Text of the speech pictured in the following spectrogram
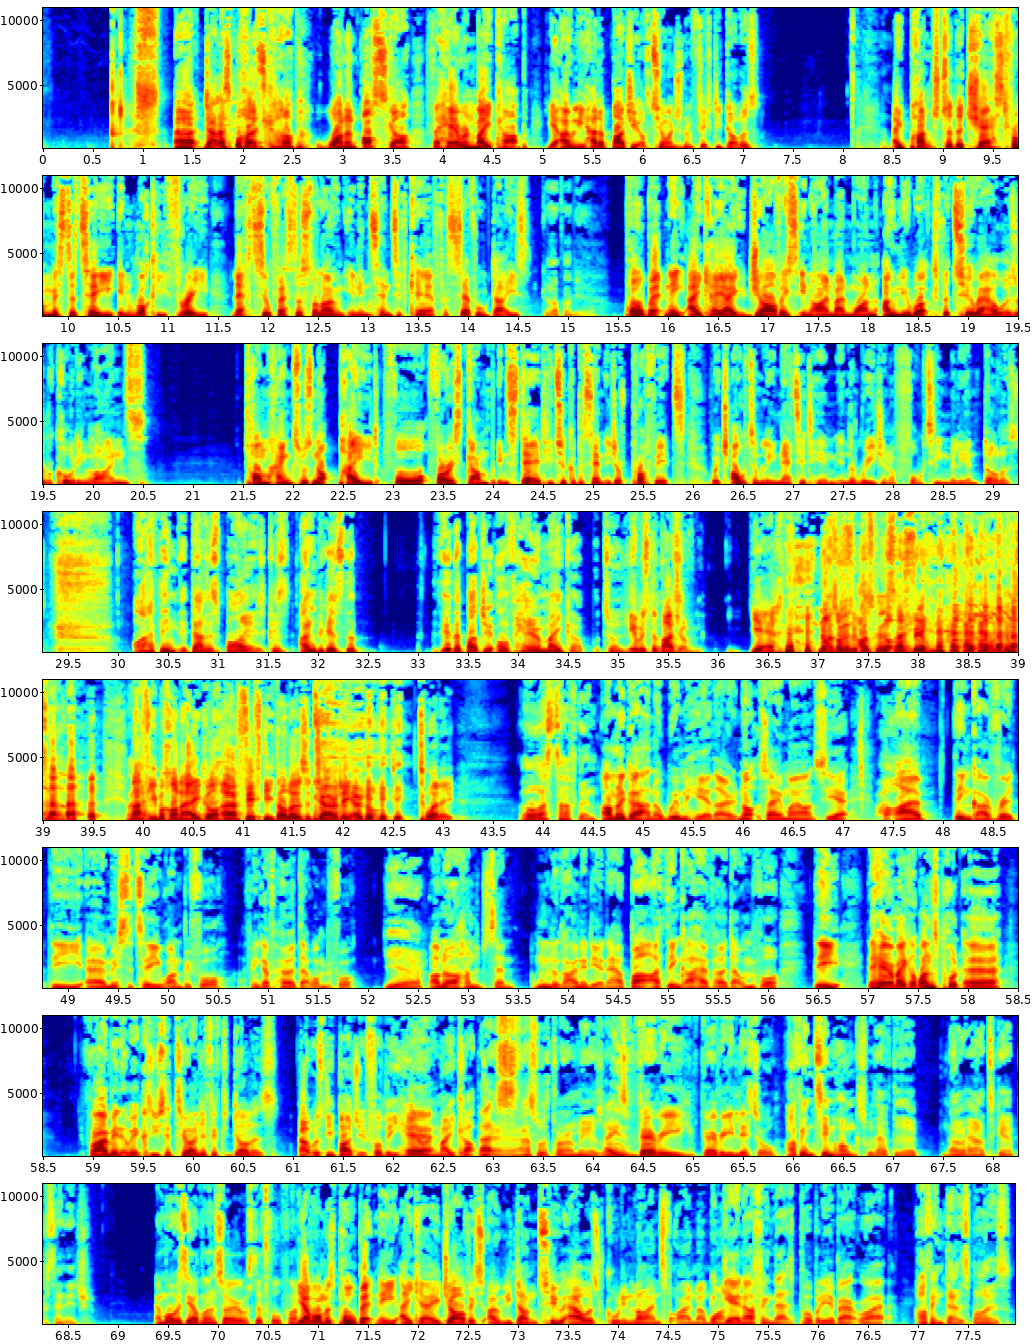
Uh, Dallas Buyers Club won an Oscar for hair and makeup, yet only had a budget of $250. A punch to the chest from Mr. T in Rocky 3 left Sylvester Stallone in intensive care for several days. God, bloody hell. Paul Bettany, aka Jarvis in Iron Man 1, only worked for two hours recording lines. Tom Hanks was not paid for Forrest Gump. Instead, he took a percentage of profits, which ultimately netted him in the region of $40 million. I think the Dallas Buyers, because only because the is it the budget of hair and makeup? Two hundred. It was the budget of. Yeah. I was gonna- I was going to say. film. I was going to say. Matthew McConaughey got uh, $50 and Jared Leto got 20 Oh, that's tough then. I'm going to go out on a whim here, though. Not saying my answer yet, but I think I've read the uh, Mr. T one before. I think I've heard that one before. Yeah. I'm not 100%. I'm going to look like an idiot now, but I think I have heard that one before. The the hair and makeup ones put uh, fry me a little bit because you said $250. That was the budget for the hair Yeah. and makeup. That's, yeah, that's what's throwing me as well. that is very, very little. I think Tom Hanks would have the know how to get a percentage. And what was the other one? Sorry, what was the full one? the other one was Paul Bettany, aka Jarvis, only done two hours recording lines for Iron Man 1. Again, I think that's probably about right. I think Dallas Buyers.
